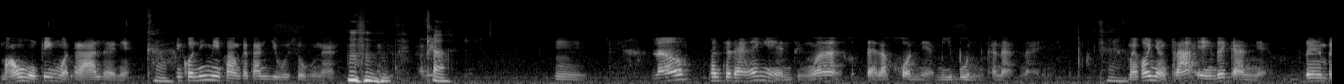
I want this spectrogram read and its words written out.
เมาหมูปิ้งหมดร้านเลยเนี่ยเป็นคนที่มีความกระตันยูสูงนะค่ะอืม แล้วมันแสดงให้เห็นถึงว่าแต่ละคนเนี่ย มีบุญขนาดไหนหมายความอย่างพระเองด้วยกันเนี่ย เดินไป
